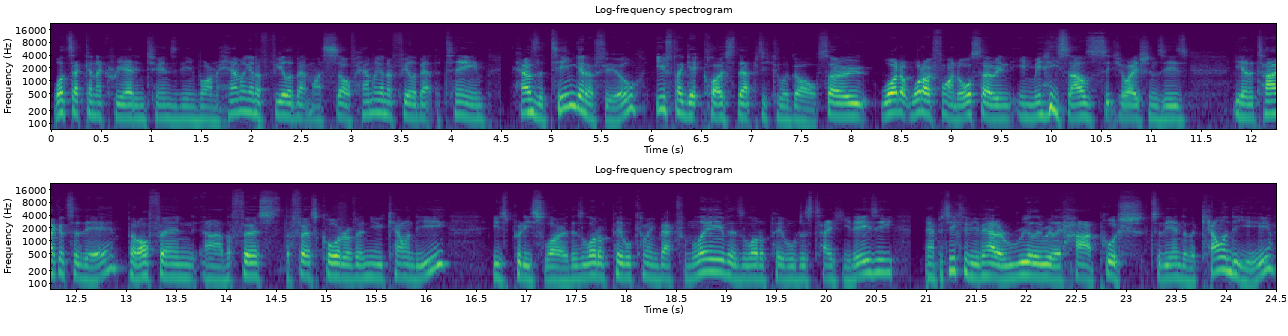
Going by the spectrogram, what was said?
what's that going to create in terms of the environment? How am I going to feel about myself? How am I going to feel about the team? How's the team going to feel if they get close to that particular goal? So, what, what I find also in, in many sales situations is yeah, the targets are there, but often uh, the first the first quarter of a new calendar year is pretty slow. There's a lot of people coming back from leave. There's a lot of people just taking it easy, and particularly if you've had a really really hard push to the end of the calendar year,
